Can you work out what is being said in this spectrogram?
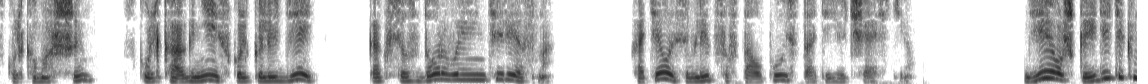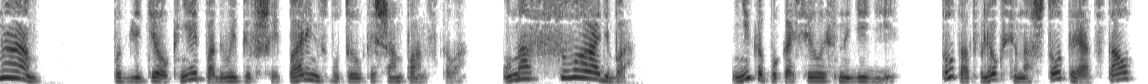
Сколько машин, сколько огней, сколько людей. Как все здорово и интересно. Хотелось влиться в толпу и стать ее частью. «Девушка, идите к нам!» Подлетел к ней подвыпивший парень с бутылкой шампанского. «У нас свадьба!» Ника покосилась на Диди. Тот отвлекся на что-то и отстал,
